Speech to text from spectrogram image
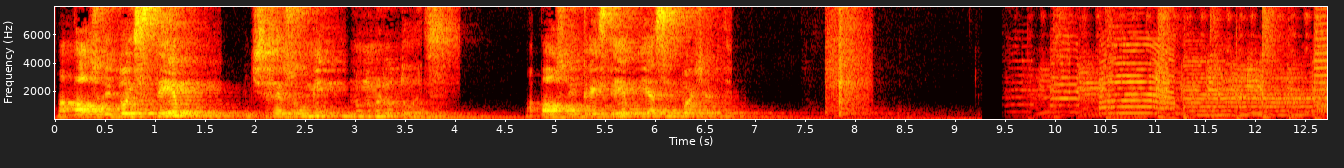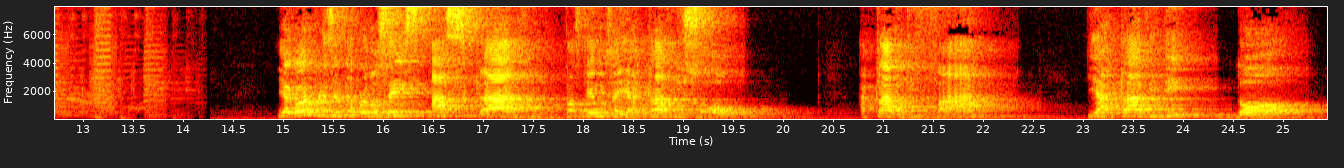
Uma pausa de dois tempos, a gente se resume no número 2. Uma pausa de três tempos e assim por diante. E agora apresentar para vocês as claves. Nós temos aí a clave de Sol, a clave de Fá e a clave de Dó.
